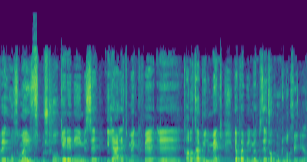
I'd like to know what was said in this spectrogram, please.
ve unutulmaya yüz tutmuş bu geleneğimizi ilerletmek ve e, tanıtabilmek, yapabilmek bize çok mutluluk veriyor.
